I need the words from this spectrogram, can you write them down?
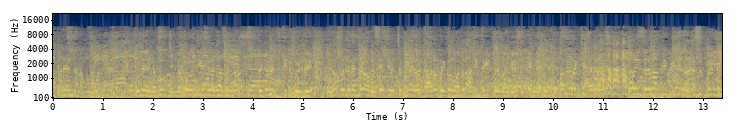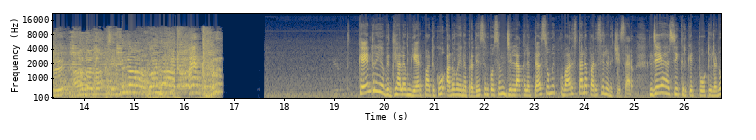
அப்புறம் என்ன நம்ம இல்ல நம்ம நம்ம வந்து இருக்கிற காசு காசுலாம் பெட்ரோல் அடிச்சுட்டு போயிடுது. ஏதோ கொஞ்சம் நஞ்சம் அவங்க சேர்த்து வச்சோம்னா ஏதோ காரோ பைக்கோ வாங்குறோம் அதையும் தூக்கிட்டு போயிடுறாங்க அப்புறம் வக்கீல் செலவு போலீஸ் செலவு அப்படி இப்படின்னு எல்லா காசும் போயிடுது அதனால தான் சரி. కేంద్రీయ విద్యాలయం ఏర్పాటుకు అనువైన ప్రదేశం కోసం జిల్లా కలెక్టర్ సుమిత్ కుమార్ స్థల పరిశీలన చేశారు. జేఆర్సీ క్రికెట్ పోటీలను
